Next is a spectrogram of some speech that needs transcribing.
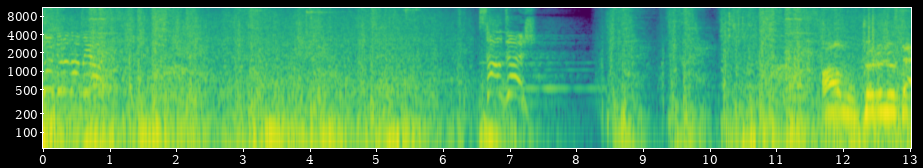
Durdurulamıyor! Saldır! Al görünürde.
